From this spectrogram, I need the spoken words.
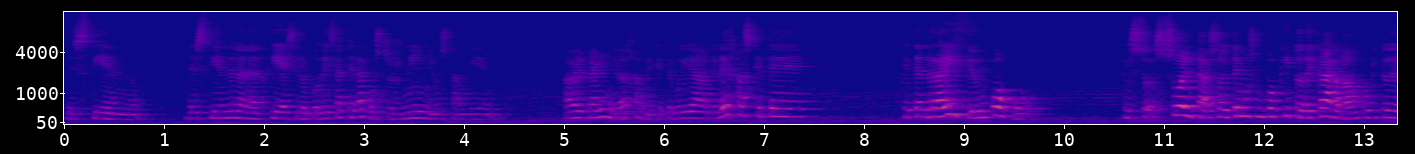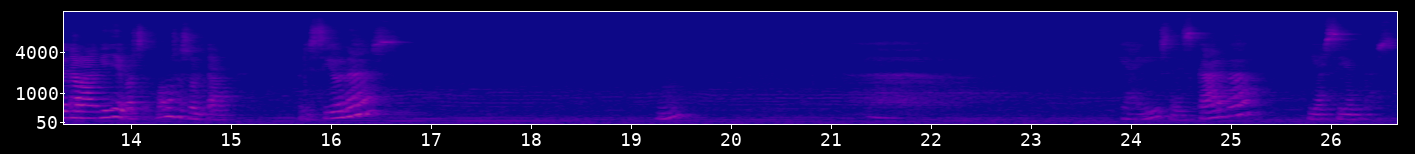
desciendo, desciende la energía y si lo podéis hacer a vuestros niños también. A ver, cariño, déjame, que te voy a... ¿Me dejas que te, que te enraíce un poco? que suelta, soltemos un poquito de carga, un poquito de carga que llevas, vamos a soltar. Presionas. Se descarga y asientas.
